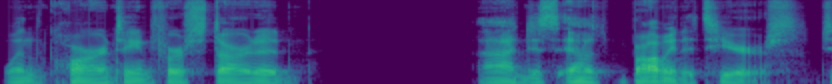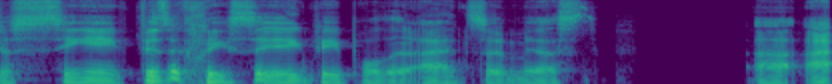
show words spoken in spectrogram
when quarantine first started, I just it brought me to tears just seeing physically seeing people that I had so missed. Uh, I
